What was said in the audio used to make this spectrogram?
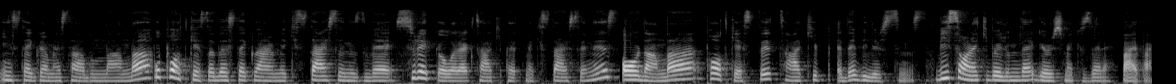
Instagram hesabından da bu podcast'a destek vermek isterseniz ve sürekli olarak takip etmek isterseniz oradan da podcast'i takip takip edebilirsiniz. Bir sonraki bölümde görüşmek üzere. Bay bay.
